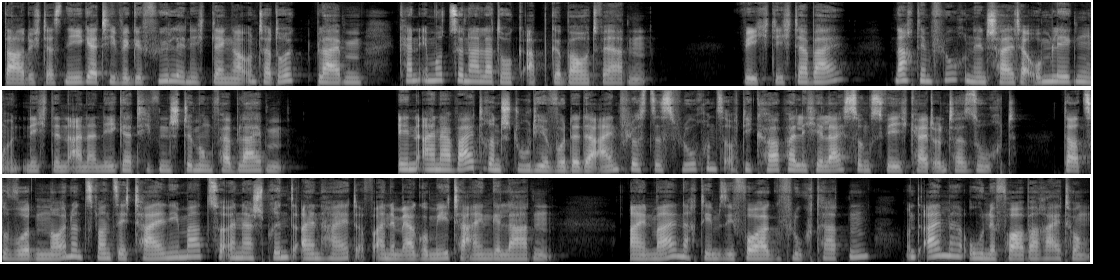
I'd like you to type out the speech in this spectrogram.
Dadurch, dass negative Gefühle nicht länger unterdrückt bleiben, kann emotionaler Druck abgebaut werden. Wichtig dabei, nach dem Fluchen den Schalter umlegen und nicht in einer negativen Stimmung verbleiben. In einer weiteren Studie wurde der Einfluss des Fluchens auf die körperliche Leistungsfähigkeit untersucht. Dazu wurden 29 Teilnehmer zu einer Sprinteinheit auf einem Ergometer eingeladen. Einmal nachdem sie vorher geflucht hatten und einmal ohne Vorbereitung.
